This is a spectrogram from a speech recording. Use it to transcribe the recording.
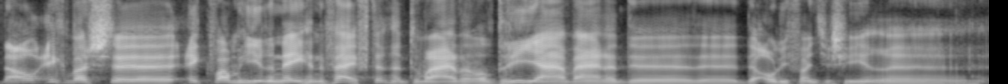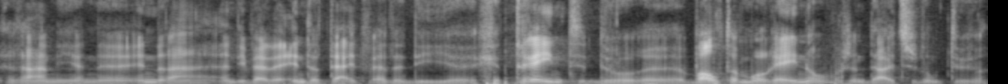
Nou, ik, was, uh, ik kwam hier in 59 en toen waren er al drie jaar waren de, de, de olifantjes hier, uh, Rani en uh, Indra. En die werden in der tijd werden die, getraind door Walter Moreno, was een Duitse dompteur.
